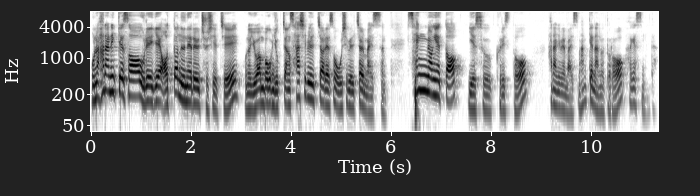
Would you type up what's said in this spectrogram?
오늘 하나님께서 우리에게 어떤 은혜를 주실지 오늘 요한복음 6장 41절에서 51절 말씀 생명의 떡 예수 그리스도 하나님의 말씀 함께 나누도록 하겠습니다.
